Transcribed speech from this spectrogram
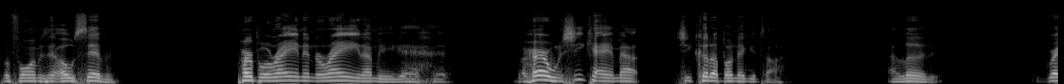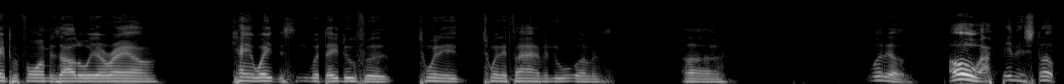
performance in 07. Purple Rain in the Rain. I mean, yeah. But her, when she came out, she cut up on that guitar. I loved it. Great performance all the way around. Can't wait to see what they do for 2025 in New Orleans. Uh, what else? Oh, I finished up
